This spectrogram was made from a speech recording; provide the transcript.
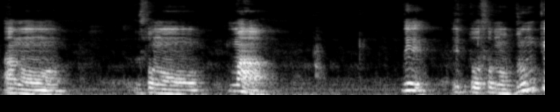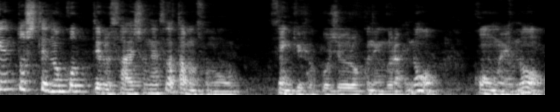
あの、その、まあ、で、えっと、その文献として残ってる最初のやつが多分その1956年ぐらいのコンウェイの、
